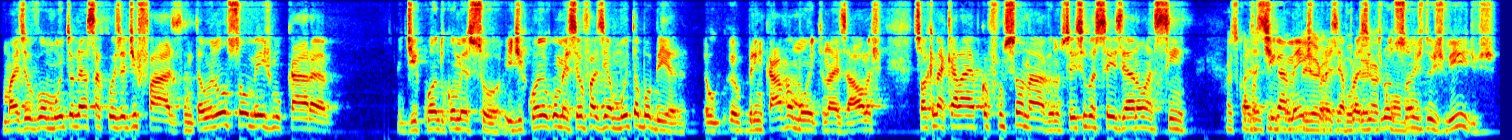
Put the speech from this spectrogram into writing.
mas eu vou muito nessa coisa de fase. Então eu não sou o mesmo cara de quando começou. E de quando eu comecei eu fazia muita bobeira. Eu, eu brincava muito nas aulas, só que naquela época funcionava. Eu não sei se vocês eram assim. Mas, Mas assim, antigamente, bobeira, por exemplo, as introduções como? dos vídeos.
